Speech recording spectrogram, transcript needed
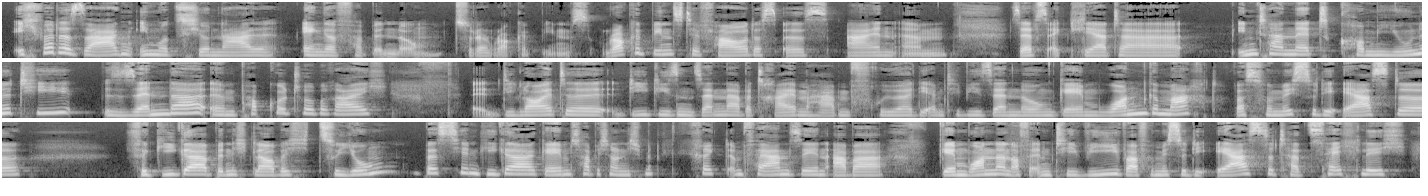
ich würde sagen, emotional enge Verbindung zu den Rocket Beans. Rocket Beans TV, das ist ein ähm, selbsterklärter Internet-Community-Sender im Popkulturbereich. Die Leute, die diesen Sender betreiben, haben früher die MTV-Sendung Game One gemacht, was für mich so die erste, für Giga bin ich, glaube ich, zu jung bisschen. Giga Games habe ich noch nicht mitgekriegt im Fernsehen, aber Game One dann auf MTV war für mich so die erste tatsächlich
